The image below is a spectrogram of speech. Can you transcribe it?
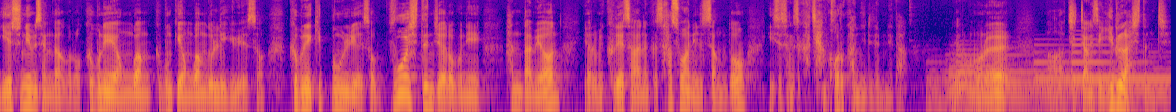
예수님 생각으로 그분의 영광 그분께 영광 돌리기 위해서 그분의 기쁨을 위해서 무엇이든지 여러분이 한다면 여러분이 그래서 하는 그 사소한 일상도 이 세상에서 가장 거룩한 일이 됩니다. 여러분 오늘 어, 직장에서 일을 하시든지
